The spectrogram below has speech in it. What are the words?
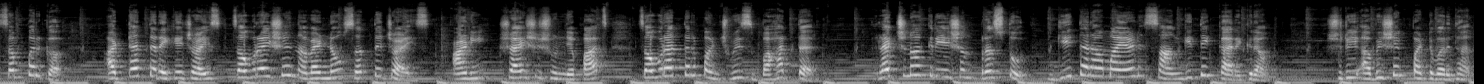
संपर्क अठ्याहत्तर एकेचाळीस चौऱ्याऐंशी नव्याण्णव सत्तेचाळीस आणि शहाऐंशी शून्य पाच चौऱ्याहत्तर पंचवीस बहात्तर. रचना क्रिएशन प्रस्तुत गीत रामायण सांगीतिक कार्यक्रम. श्री अभिषेक पटवर्धन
